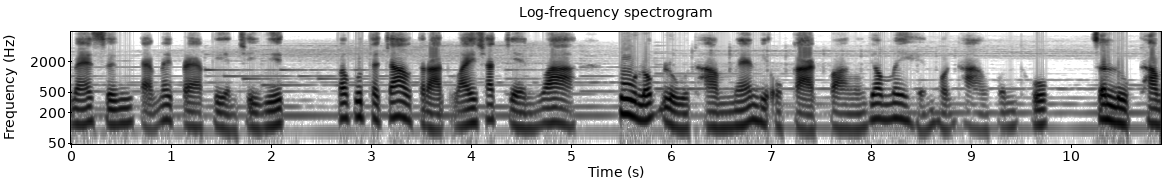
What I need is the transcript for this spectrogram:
แม้ซึ้งแต่ไม่แปรเปลี่ยนชีวิต พระพุทธเจ้าตรัสไว้ชัดเจนว่า ผู้ลบหลู่ธรรมแม้มีโอกาสฟังย่อมไม่เห็นหนทางพ้นทุกข์สรุปธรรม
